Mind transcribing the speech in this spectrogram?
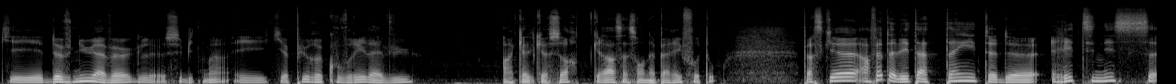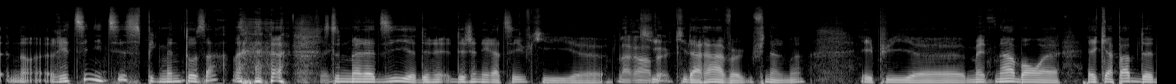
qui est devenue aveugle subitement et qui a pu recouvrer la vue en quelque sorte grâce à son appareil photo. Parce que, en fait, elle est atteinte de rétinis, non, rétinitis pigmentosa. C'est une maladie euh, dé- dégénérative qui, euh, La rend qui, la rend aveugle finalement. Et puis euh, maintenant, bon, euh, elle est capable de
